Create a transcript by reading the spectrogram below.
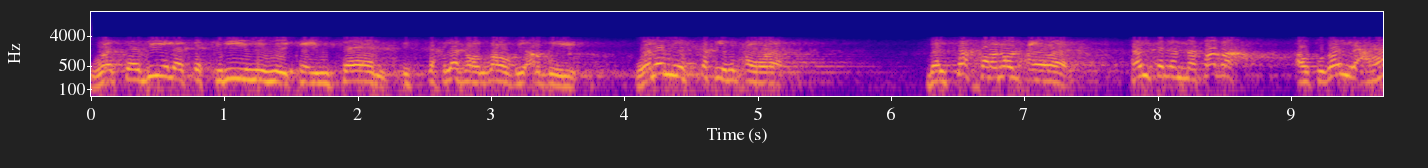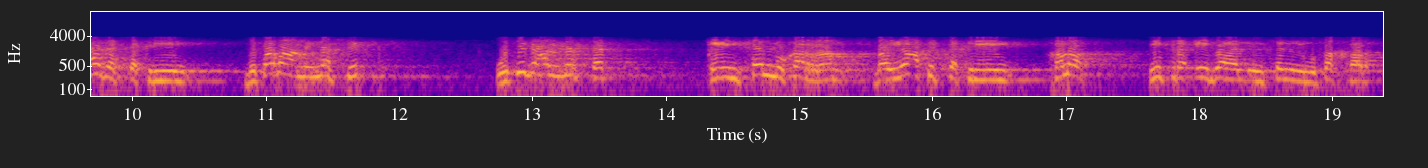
وسبيل تكريمه كإنسان استخلفه الله في أرضه ولم يستخلف الحيوان. بل سخر له الحيوان. فأنت لما تضع أو تضيع هذا التكريم بتضع من نفسك وتجعل نفسك كإنسان مكرم ضيعت التكريم خلاص. يفرق إيه بقى الإنسان المسخر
